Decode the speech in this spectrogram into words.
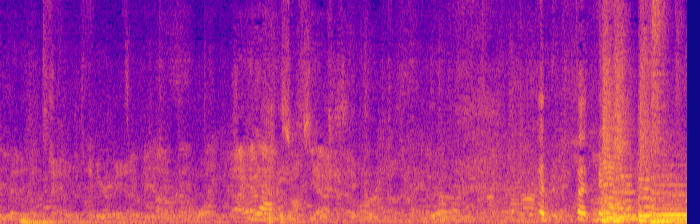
Yeah. Yeah. but man.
